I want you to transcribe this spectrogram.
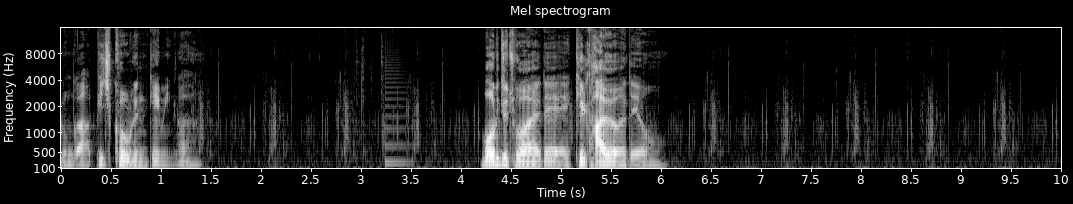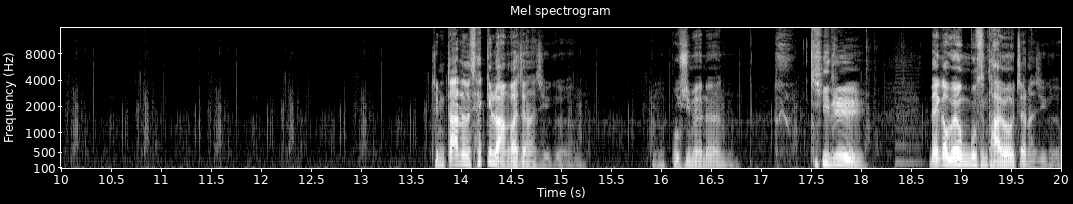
그런가 피지컬 오리는 게임인가? 머리도 좋아야 돼. 길 다 외워야 돼요. 지금 다른 새길로 안 가잖아 지금. 응? 보시면은 길을 내가 외운 곳은 다 외웠잖아 지금.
